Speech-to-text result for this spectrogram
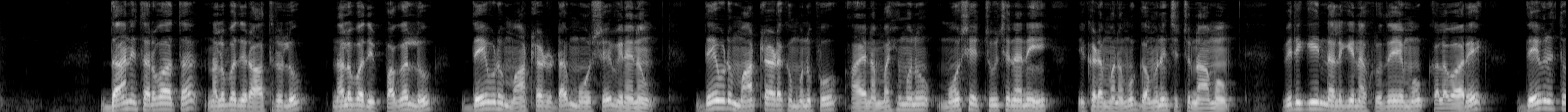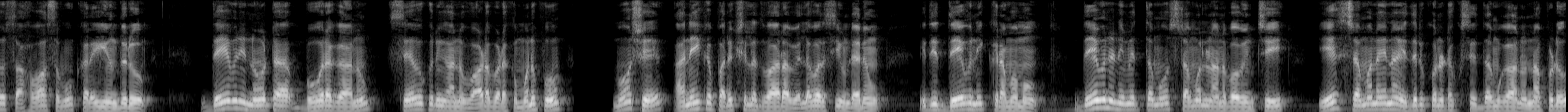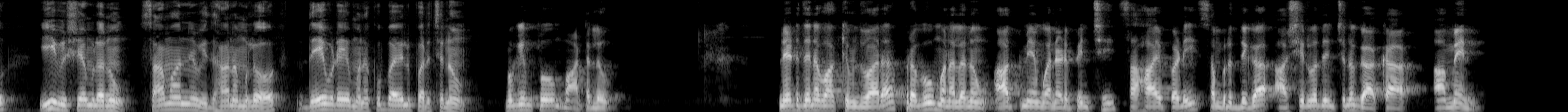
దాని తర్వాత నలభై రాత్రులు నలభై పగళ్ళు దేవుడు మాట్లాడుట మోషే వినెను. దేవుడు మాట్లాడక మునుపు ఆయన మహిమను మోషే చూచెనని ఇక్కడ మనము గమనించుచున్నాము. విరిగి నలిగిన హృదయము కలవారే దేవునితో సహవాసము కలిగియుందురు దేవుని నోట బూరగాను సేవకునిగాను వాడబడక మునుపు మోషే అనేక పరీక్షల ద్వారా వెళ్ళవలసి ఉండెను. ఇది దేవుని క్రమము. దేవుని నిమిత్తము శ్రమలను అనుభవించి ఏ శ్రమనైనా ఎదుర్కొనుటకు సిద్ధముగా నున్నప్పుడు ఈ విషయములను సామాన్య విధానములో దేవుడే మనకు బయలుపరచను. ముగింపు మాటలు. నేటి దిన వాక్యం ద్వారా ప్రభు మనలను ఆత్మీయంగా నడిపించి సహాయపడి సమృద్ధిగా ఆశీర్వదించును గాక ఆమెన్.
